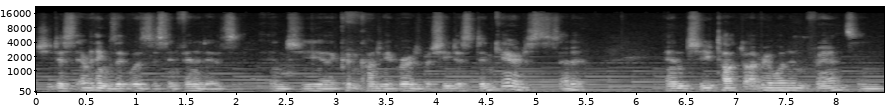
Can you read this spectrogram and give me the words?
She just everything was it was just infinitives, and she uh, couldn't conjugate verbs, but she just didn't care, just said it. And she talked to everyone in France, and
